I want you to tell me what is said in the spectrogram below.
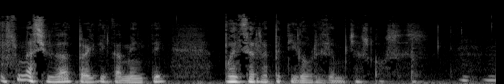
es una ciudad prácticamente, pueden ser repetidores de muchas cosas. Mm-hmm.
